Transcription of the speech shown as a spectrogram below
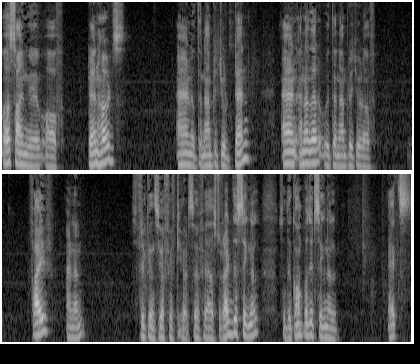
a sine wave of 10 hertz and with an amplitude 10 and another with an amplitude of 5 and a frequency of 50 hertz. So, if I have to write this signal so, the composite signal x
